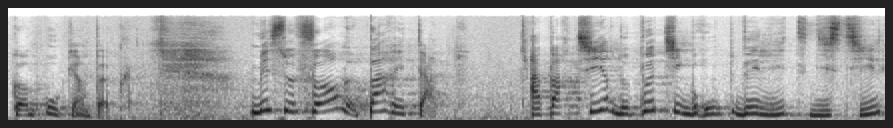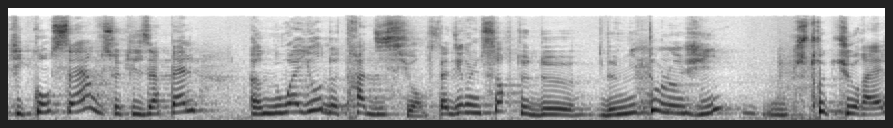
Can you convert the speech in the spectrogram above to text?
comme aucun peuple, mais se forment par étapes, à partir de petits groupes d'élites, disent-ils, qui conservent ce qu'ils appellent un noyau de tradition, c'est-à-dire une sorte de, mythologie structurelle,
